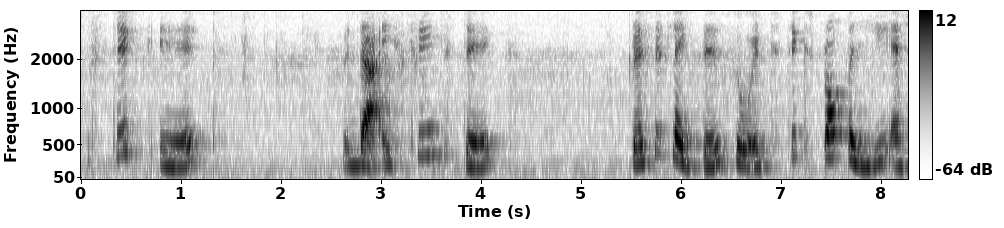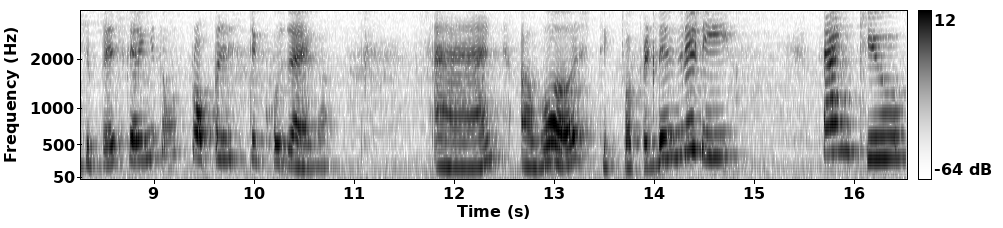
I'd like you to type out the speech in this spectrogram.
stick it with the ice cream stick press it like this so it sticks properly ऐसे press करेंगे तो properly stick हो जाएगा and our stick puppet is ready. Thank you.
